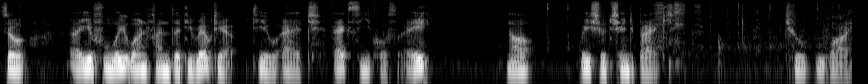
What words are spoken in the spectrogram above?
So uh, if we want to find the derivative at x equals a, now we should change back to y.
